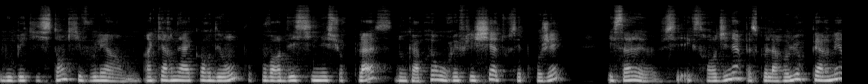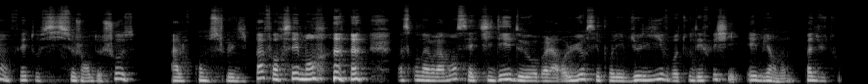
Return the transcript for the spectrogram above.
l'Ouzbékistan, qui voulait un, carnet accordéon pour pouvoir dessiner sur place. Donc après, on réfléchit à tous ces projets. Et ça, c'est extraordinaire parce que la relure permet en fait aussi ce genre de choses alors qu'on ne se le dit pas forcément, parce qu'on a vraiment cette idée de oh, bah, la relure, c'est pour les vieux livres tout défraîchis. Eh bien non, pas du tout.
